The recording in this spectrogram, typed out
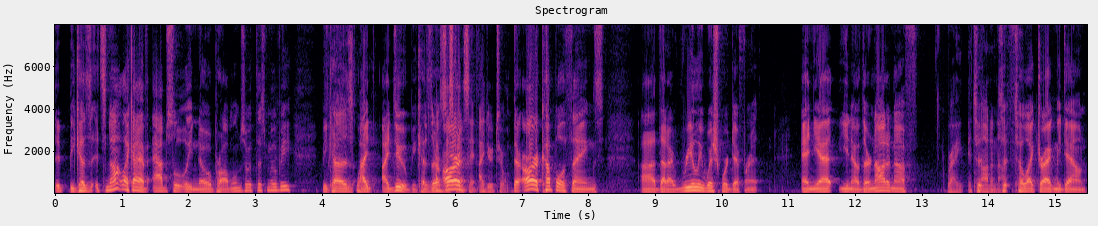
it, because it's not like I have absolutely no problems with this movie, because I I do because there I are say I do too. there are a couple of things uh, that I really wish were different, and yet you know they're not enough Right, it's to, not enough. to, to like drag me down.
